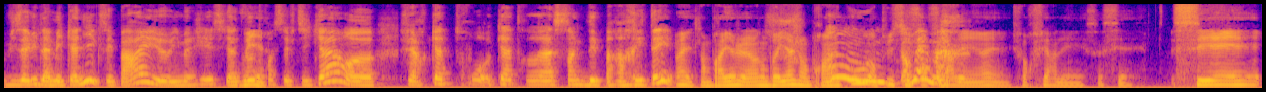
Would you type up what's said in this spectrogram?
vis-à-vis de la mécanique, c'est pareil. euh, imaginez s'il y a deux Oui. trois safety cars, euh, faire 4, 4 à 5 départs arrêtés. Ouais, l'embrayage, l'embrayage en prend un Mmh, coup. En plus, il faut les, ouais, il faut refaire les. Ça c'est, c'est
